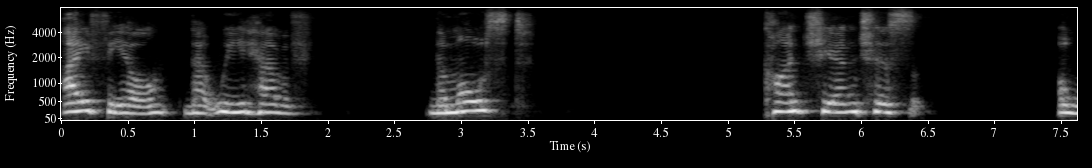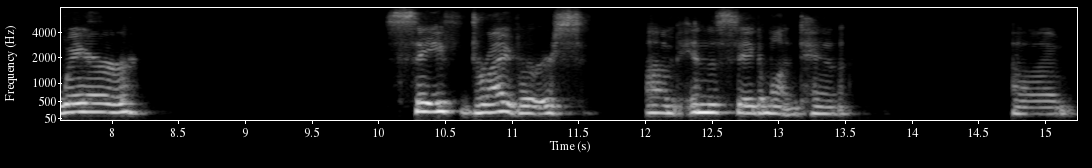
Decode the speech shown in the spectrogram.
I feel that we have the most conscientious, aware, safe drivers um, in the state of Montana. Um,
